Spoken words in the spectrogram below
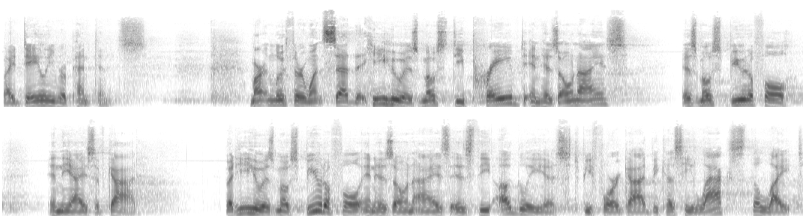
by daily repentance. Martin Luther once said that he who is most depraved in his own eyes is most beautiful in the eyes of God. But he who is most beautiful in his own eyes is the ugliest before God because he lacks the light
